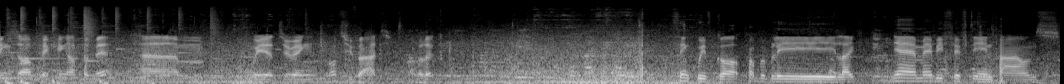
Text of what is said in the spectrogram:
Things are picking up a bit. Um, we are doing not too bad. Have a look. I think we've got probably like yeah maybe 15 pounds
